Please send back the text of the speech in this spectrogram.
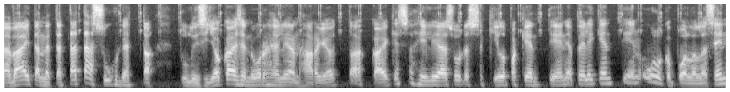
mä väitän, että tätä suhdetta tulisi jokaisen urheilijan harjoittaa kaikessa hiljaisuudessa kilpakenttien ja pelikenttien ulkopuolella. Sen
